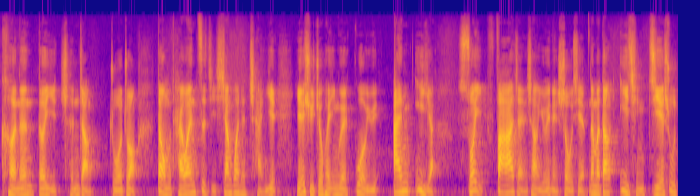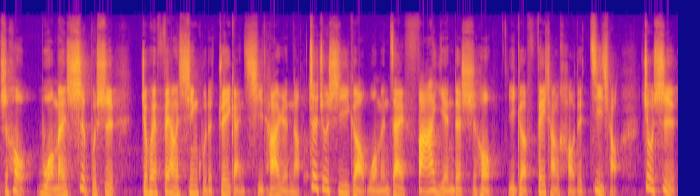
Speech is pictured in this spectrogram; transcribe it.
可能得以成长茁壮，但我们台湾自己相关的产业，也许就会因为过于安逸啊，所以发展上有一点受限。那么当疫情结束之后，我们是不是？就会非常辛苦地追赶其他人呢，这就是一个我们在发言的时候一个非常好的技巧，就是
